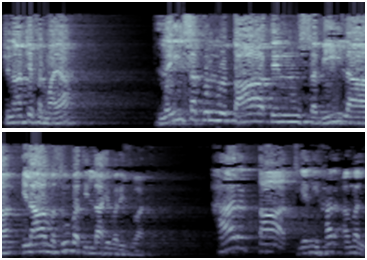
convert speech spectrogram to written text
چنانچہ فرمایا لئی سکل تن سبیلا الا مسوبت اللہ و ہر تاط یعنی ہر عمل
